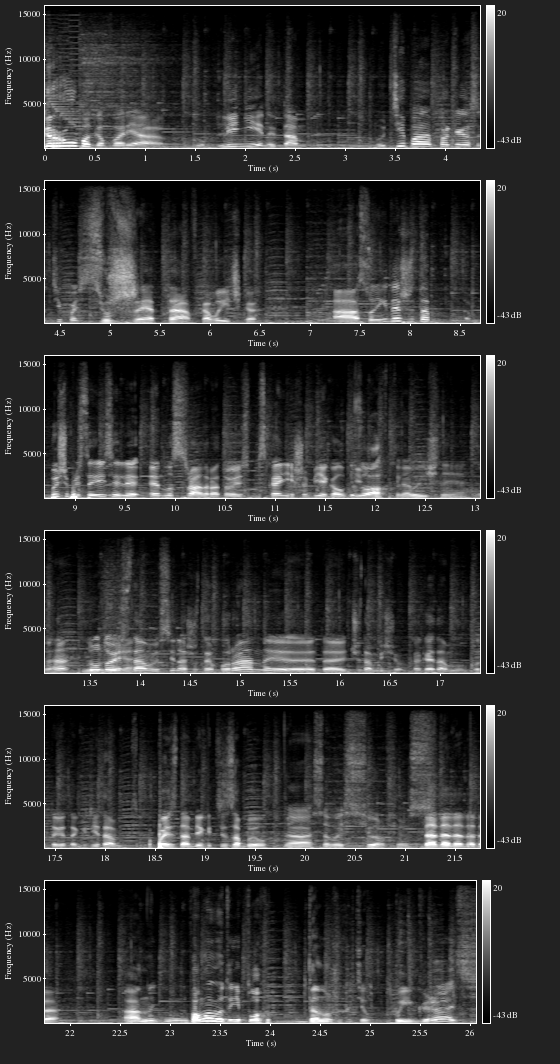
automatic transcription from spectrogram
грубо говоря, ну, линейный, там, ну, типа, прогресса, типа, сюжета, в кавычках. А Sonic Dash это бывший представитель Endless Runner, то есть бесконечно бегалки. Визуалка такая обычная. Ага. Ну, то есть там все наши темпл раны, это, что там еще? Какая там, вот это, где там по поездам бегать, я забыл. А, Subway Surfers. Да-да-да-да-да. А, ну, по-моему, это неплохо. Давно же хотел поиграть.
